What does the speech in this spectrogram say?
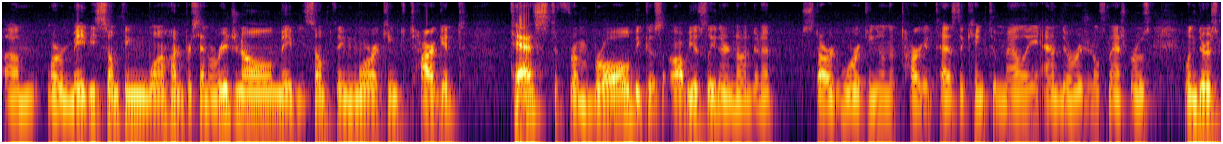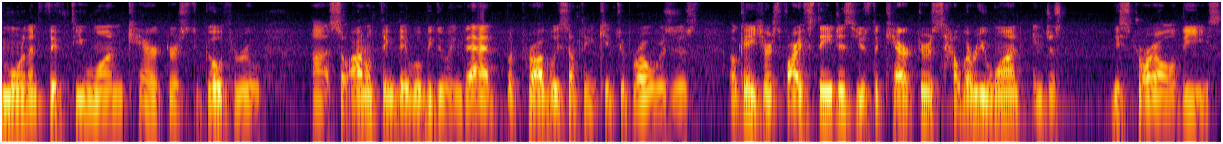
um, or maybe something 100% original, maybe something more akin to Target test from Brawl because obviously they're not gonna start working on the target test akin to Melee and the original Smash Bros. when there's more than 51 characters to go through. Uh, so I don't think they will be doing that, but probably something akin to Brawl, which is just, okay, here's five stages, use the characters however you want, and just destroy all of these.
